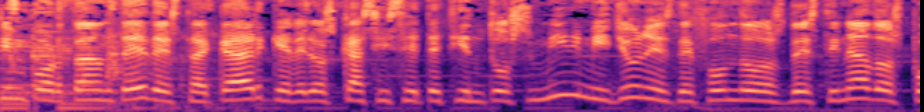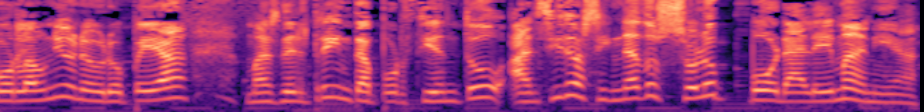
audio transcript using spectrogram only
importante destacar que de los casi 700.000 millones de fondos destinados por la Unión Europea, más del 30% han sido asignados solo por Alemania.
